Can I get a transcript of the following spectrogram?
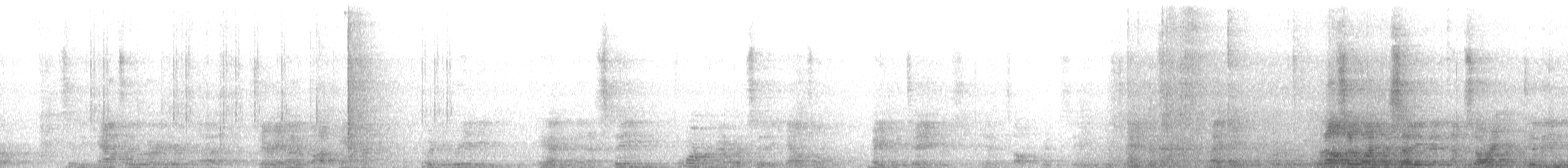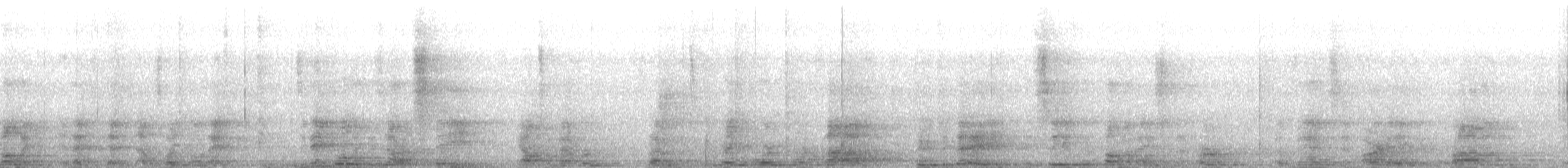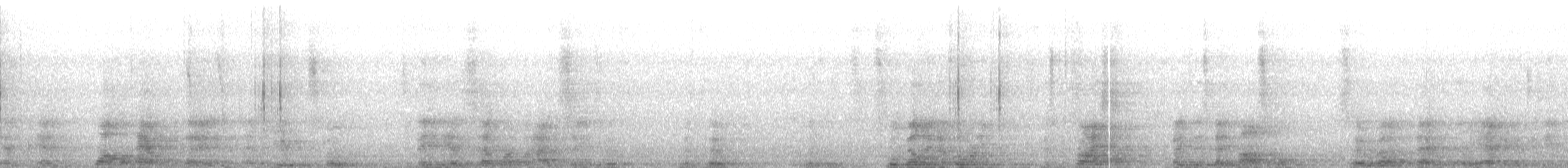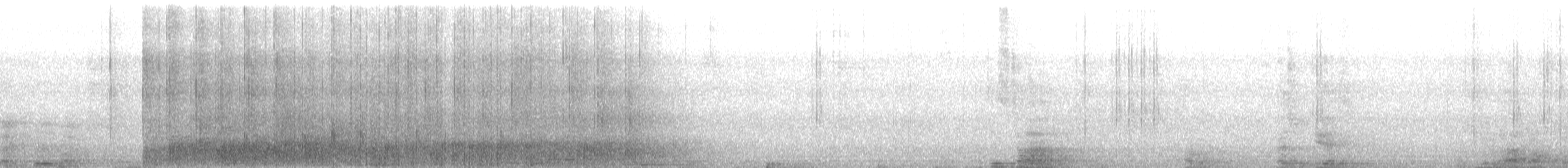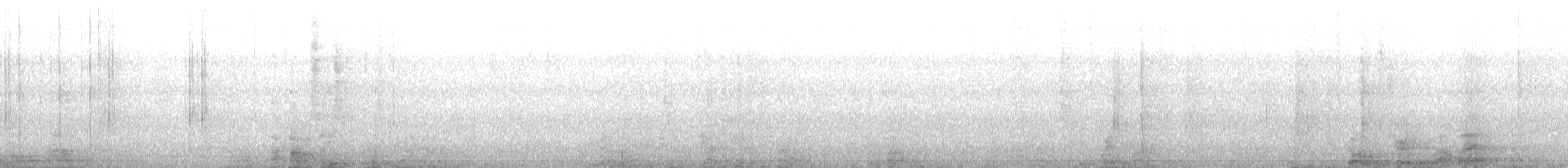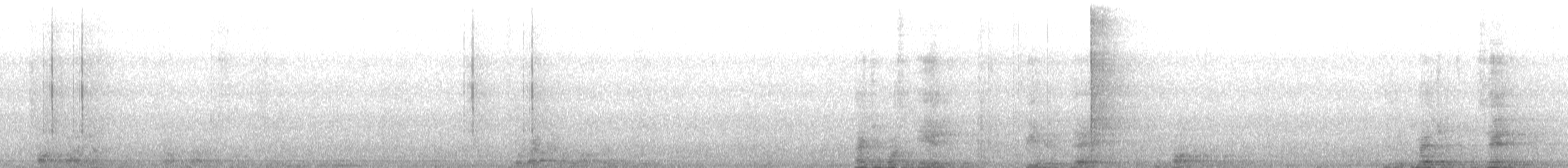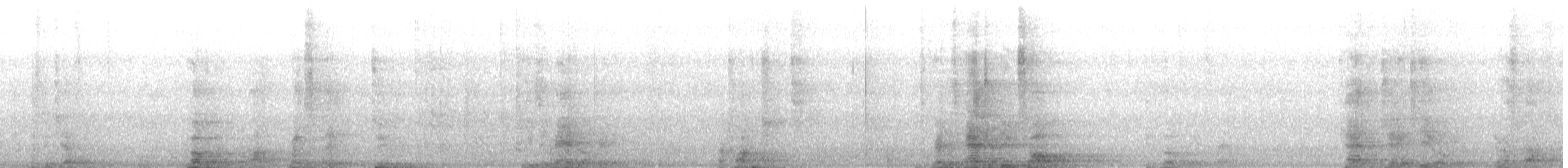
city council who are here, uh, Sherry Hunter, Bob Cameron, Cody Reedy, and an esteemed former member city council, major changes. And it's awful good to see these changes. Thank you. I'd also like to say that, I'm sorry, Janine Bullock, and that, that, I was waiting on that. Janine Bullock is our esteemed council member from the great Ward, Ward Five, who today is seeing the culmination of her events and heartache and prodding and, and what will happen today in, in the beautiful school. Janine has uh, worked behind the scenes with, with the, with the school building authority, Mr. Price, to make this day possible. So, uh, that, we're very happy, with and Janine, thank you very much. At this time, I have a special guest. You and I have known for a long time. Uh, Our conversation, just around here. We got to get together, get everybody, get about it. Uh, Just a good friend of mine. He he started this journey a while back. Talk about young people, talk about. So right now, we're all going to do Thank you once again for being here today in the park. It is a pleasure to present Mr. Jessup, Governor of our great state, to you. He's a man of great accomplishments. His greatest attributes are his love for his family. Kathy, Jane, Jill, your spouse.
